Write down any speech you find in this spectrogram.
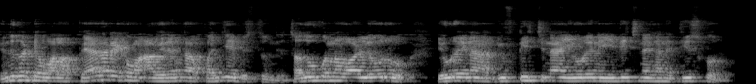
ఎందుకంటే వాళ్ళ పేదరికం ఆ విధంగా పనిచేపిస్తుంది. చదువుకున్న వాళ్ళు ఎవరు? ఎవరైనా గిఫ్ట్ ఇచ్చినా ఎవరైనా ఇది ఇచ్చినా కానీ తీసుకోరు.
